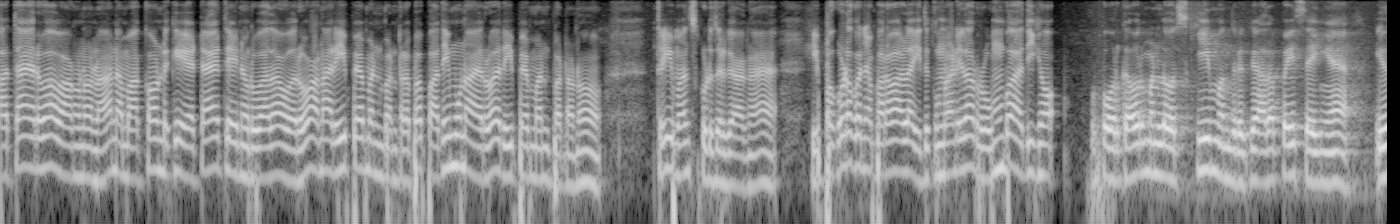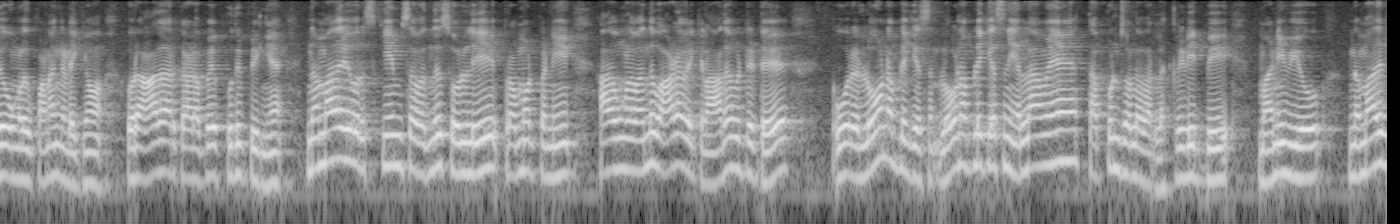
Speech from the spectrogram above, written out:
பத்தாயிரரூபா வாங்கினோன்னா நம்ம அக்கௌண்ட்டுக்கு எட்டாயிரத்தி ஐநூறுரூவா தான் வரும். ஆனால் ரீபேமெண்ட் பண்ணுறப்ப பதிமூணாயிரரூவா ரீபேமெண்ட் பண்ணணும். த்ரீ மந்த்ஸ் கொடுத்துருக்காங்க. இப்போ கூட கொஞ்சம் பரவாயில்ல. இதுக்கு முன்னாடிலாம் ரொம்ப அதிகம். இப்போ ஒரு கவர்மெண்ட்டில் ஒரு ஸ்கீம் வந்திருக்கு. அதை போய் செய்யுங்க. இது உங்களுக்கு பணம் கிடைக்கும். ஒரு ஆதார் கார்டை போய் புதுப்பிங்க. இந்த மாதிரி ஒரு ஸ்கீம்ஸை வந்து சொல்லி ப்ரமோட் பண்ணி அவங்கள வந்து வாழ வைக்கலாம். அதை விட்டுட்டு ஒரு லோன் அப்ளிகேஷன் லோன் அப்ளிகேஷன் எல்லாமே தப்புன்னு சொல்ல வரல. கிரெடிட் பி மணி வியூ இந்த மாதிரி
